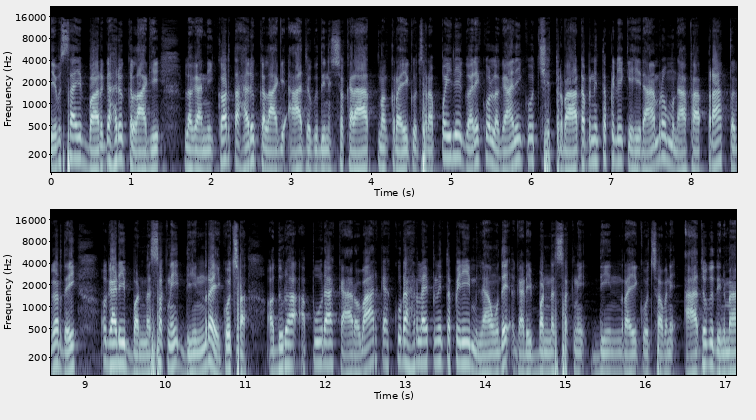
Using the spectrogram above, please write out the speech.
व्यवसाय वर्गहरूका लागि लगानीकर्ताहरूका लागि आजको दिन सकारात्मक रहेको छ। र पहिले गरेको लगानीको क्षेत्रबाट पनि तपाईँले केही राम्रो मुनाफा प्राप्त गर्दै अगाडि बढ्न सक्ने दिन रहेको छ। अधुरा अपुरा कारोबारका कुराहरूलाई पनि तपाईँले मिलाउँदै अगाडि बढ्न सक्ने दिन रहेको छ भने आजको दिनमा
